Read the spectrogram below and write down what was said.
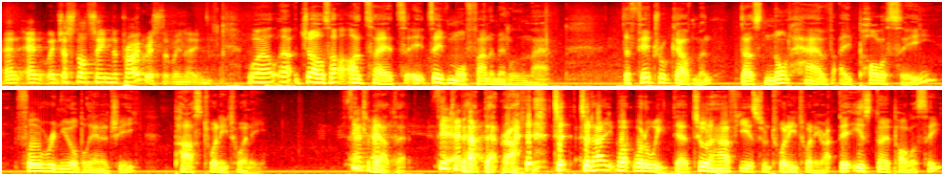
And, and we're just not seeing the progress that we need. Well, uh, Giles, I'd say it's, it's even more fundamental than that. The federal government does not have a policy for renewable energy past 2020. Think and, about and, that. Think yeah, about that, right? Today, what what are we? Uh, two and a half years from 2020, right? There is no policy,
